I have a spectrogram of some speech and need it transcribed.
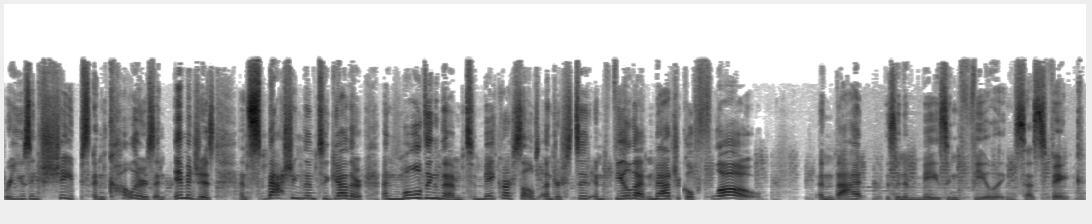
We're using shapes and colors and images and smashing them together and molding them to make ourselves understood and feel that magical flow. And that is an amazing feeling, says Finck.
